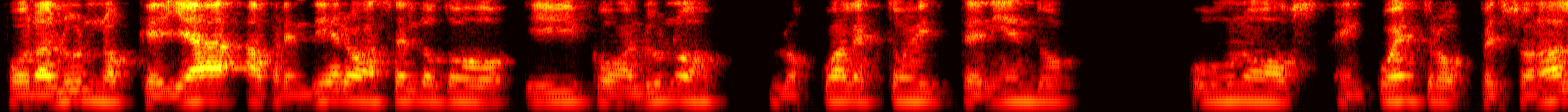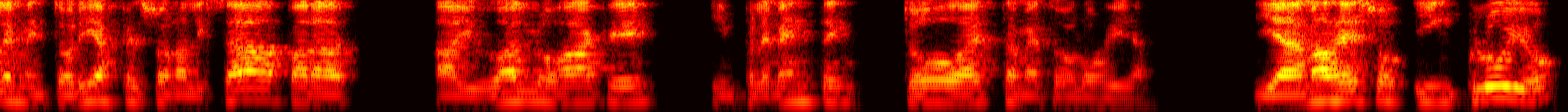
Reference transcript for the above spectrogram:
por alumnos que ya aprendieron a hacerlo todo y con alumnos los cuales estoy teniendo unos encuentros personales, mentorías personalizadas para ayudarlos a que implementen toda esta metodología. Y además de eso, incluyo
